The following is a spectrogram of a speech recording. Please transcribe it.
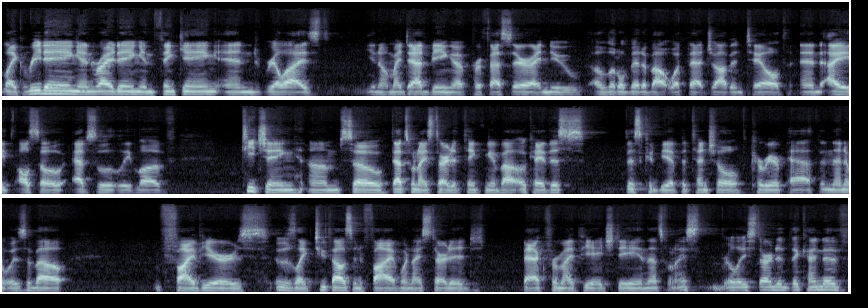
like reading and writing and thinking, and realized you know, my dad being a professor, I knew a little bit about what that job entailed, and I also absolutely love teaching. Um, so that's when I started thinking about okay, this this could be a potential career path. And then it was about five years. It was like 2005 when I started back for my PhD, and that's when I really started the kind of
